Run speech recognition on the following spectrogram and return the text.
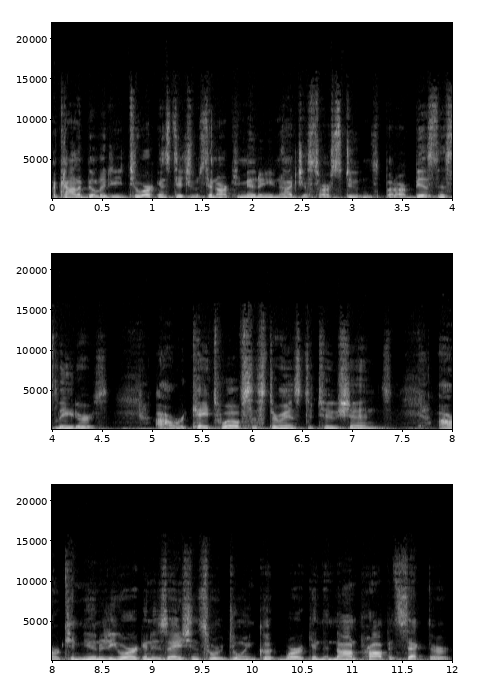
accountability to our constituents in our community, not just our students, but our business leaders, our K 12 sister institutions, our community organizations who are doing good work in the nonprofit sector.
